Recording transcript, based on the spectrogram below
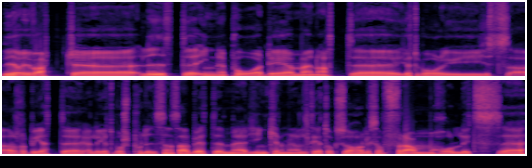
Vi har ju varit eh, lite inne på det men att eh, Göteborgs arbete eller Göteborgspolisens arbete med gängkriminalitet också har liksom framhållits eh,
